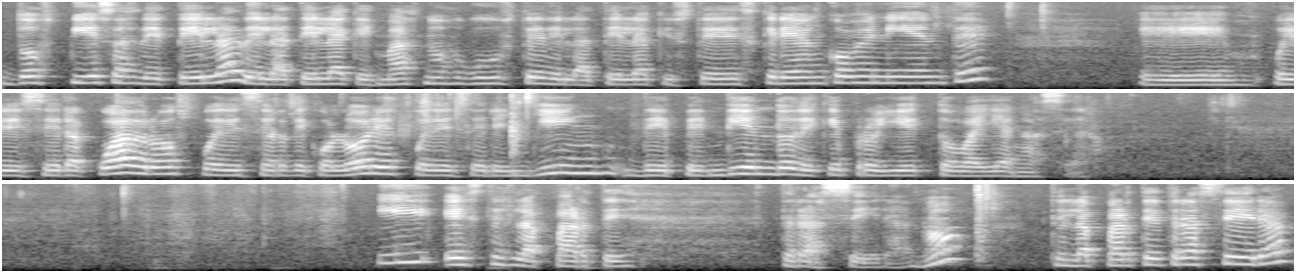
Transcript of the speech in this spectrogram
dos piezas de tela, de la tela que más nos guste, de la tela que ustedes crean conveniente. Eh, puede ser a cuadros, puede ser de colores, puede ser en jean, dependiendo de qué proyecto vayan a hacer. Y esta es la parte trasera, ¿no? De la parte trasera,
